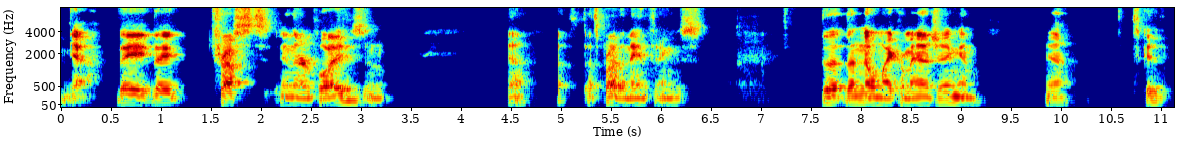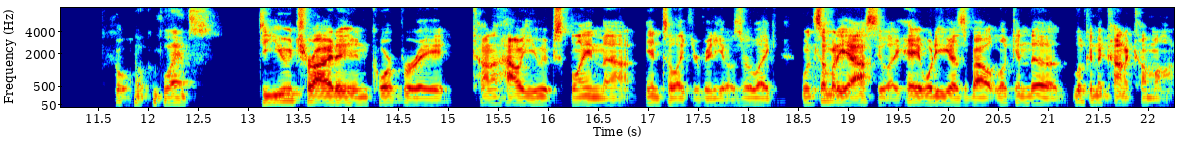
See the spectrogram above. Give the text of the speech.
yeah, they they trust in their employees, and yeah, that's that's probably the main things. The the no micromanaging, and yeah, it's good. Cool. No complaints. Do you try to incorporate kind of how you explain that into like your videos or like when somebody asks you like hey what are you guys about looking to looking to kind of come on?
